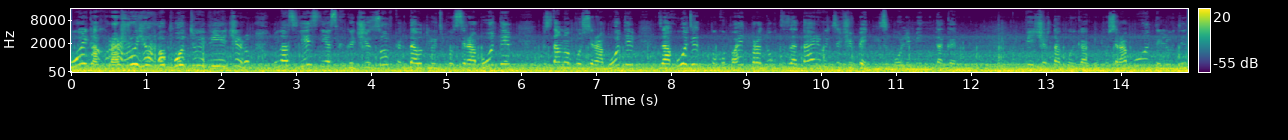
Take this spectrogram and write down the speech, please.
ой, как хорошо, я работаю вечером. У нас есть несколько часов, когда вот люди после работы, в основном после работы, заходят, покупают продукты, затариваются. Еще пятница более-менее такая вечер такой, как бы после работы люди.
